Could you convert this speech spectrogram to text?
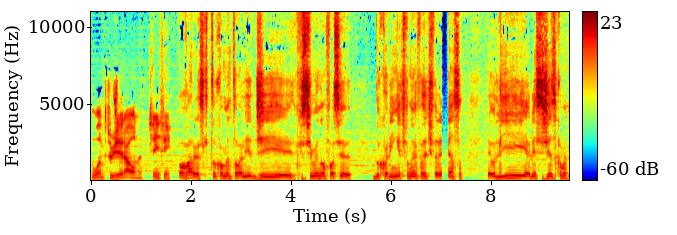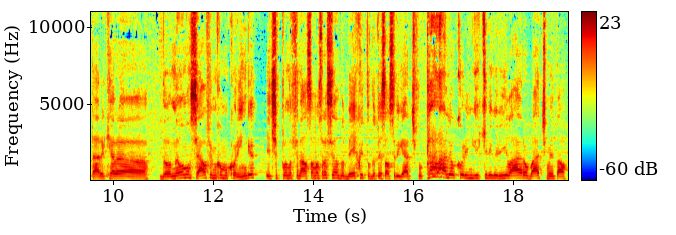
no âmbito geral, né? Sim, sim. Ô, Vargas, que tu comentou ali de que se o filme não fosse do Coringa, tipo, não ia fazer diferença. Eu li, eu li esses dias o um comentário que era do não anunciar o filme como Coringa e, tipo, no final só mostrar a cena do beco e tudo, o pessoal se ligar, tipo, caralho, é o Coringa, que guri lá era o Batman e tal.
